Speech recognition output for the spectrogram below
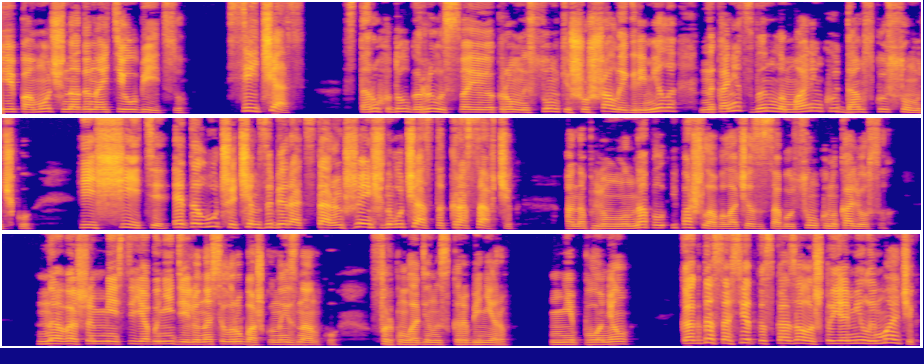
ей помочь, надо найти убийцу». «Сейчас!» Старуха долго рылась в своей огромной сумке, шуршала и гремела, наконец вынула маленькую дамскую сумочку. «Ищите! Это лучше, чем забирать старых женщин в участок, красавчик!» Она плюнула на пол и пошла, волоча за собой сумку на колесах. «На вашем месте я бы неделю носил рубашку наизнанку», фыркнул один из карабинеров. «Не понял. Когда соседка сказала, что я милый мальчик,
